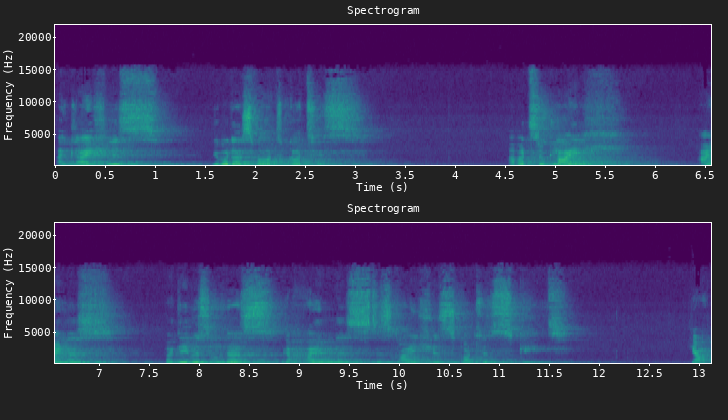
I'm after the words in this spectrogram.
Ein Gleichnis über das Wort Gottes, aber zugleich eines, bei dem es um das Geheimnis des Reiches Gottes geht. Ja,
